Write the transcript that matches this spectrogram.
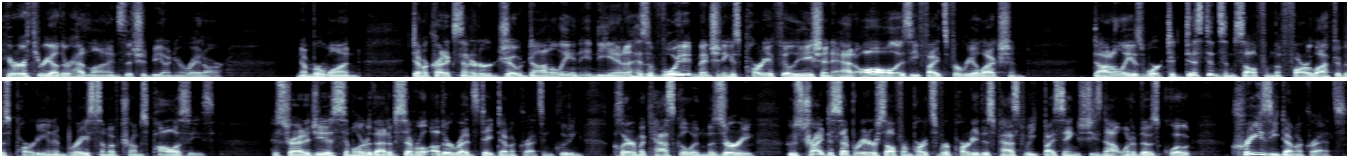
Here are three other headlines that should be on your radar. Number one, Democratic Senator Joe Donnelly in Indiana has avoided mentioning his party affiliation at all as he fights for reelection. Donnelly has worked to distance himself from the far left of his party and embrace some of Trump's policies. His strategy is similar to that of several other red state Democrats, including Claire McCaskill in Missouri, who's tried to separate herself from parts of her party this past week by saying she's not one of those, quote, crazy Democrats.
